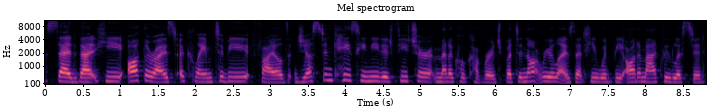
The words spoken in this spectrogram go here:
said that he authorized a claim to be filed just in case he needed future medical coverage, but did not realize that he would be automatically listed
